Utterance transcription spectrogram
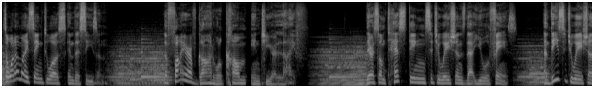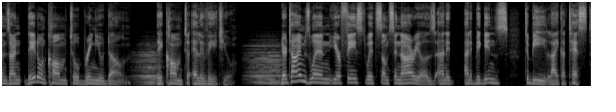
So, what am I saying to us in this season? The fire of God will come into your life. There are some testing situations that you will face. And these situations are they don't come to bring you down. They come to elevate you. There are times when you're faced with some scenarios and it and it begins to be like a test.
